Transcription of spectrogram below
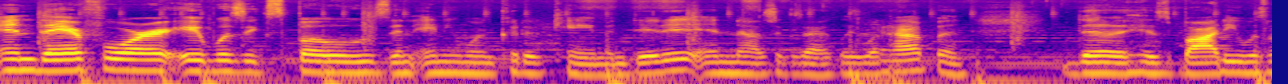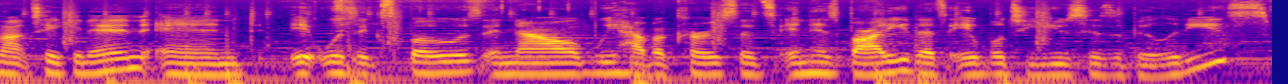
And therefore it was exposed and anyone could have came and did it and that's exactly what happened the his body was not taken in and it was exposed and now we have a curse that's in his body that's able to use his abilities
